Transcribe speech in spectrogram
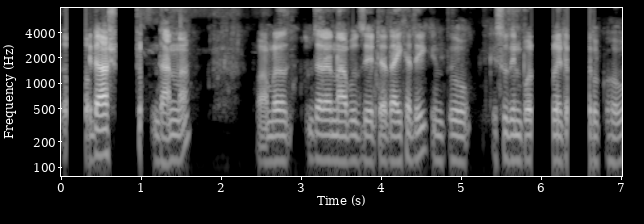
তো এটা আসলে ধান না। আমরা যারা না বুঝে এটা রাইখা দিই, কিন্তু কিছুদিন পর এটা পক্ক হব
